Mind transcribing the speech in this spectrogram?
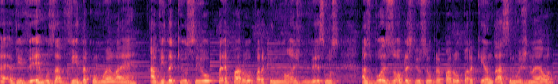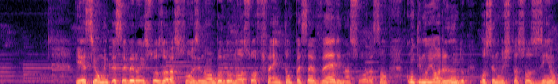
é, vivermos a vida como ela é, a vida que o Senhor preparou para que nós vivêssemos, as boas obras que o Senhor preparou para que andássemos nela. E esse homem perseverou em suas orações e não abandonou a sua fé, então persevere na sua oração, continue orando. Você não está sozinho,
